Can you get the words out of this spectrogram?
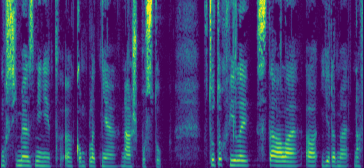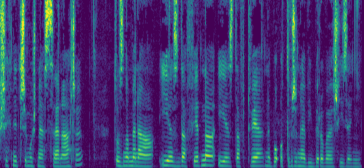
musíme změnit kompletně náš postup. V tuto chvíli stále eh, jedeme na všechny tři možné scénáře. To znamená ISDAF 1, ISDAF 2 nebo otevřené výběrové řízení.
